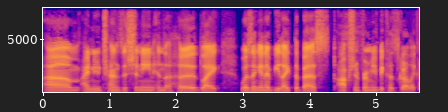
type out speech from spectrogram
Um, I knew transitioning in the hood like wasn't gonna be like the best option for me because girl, like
